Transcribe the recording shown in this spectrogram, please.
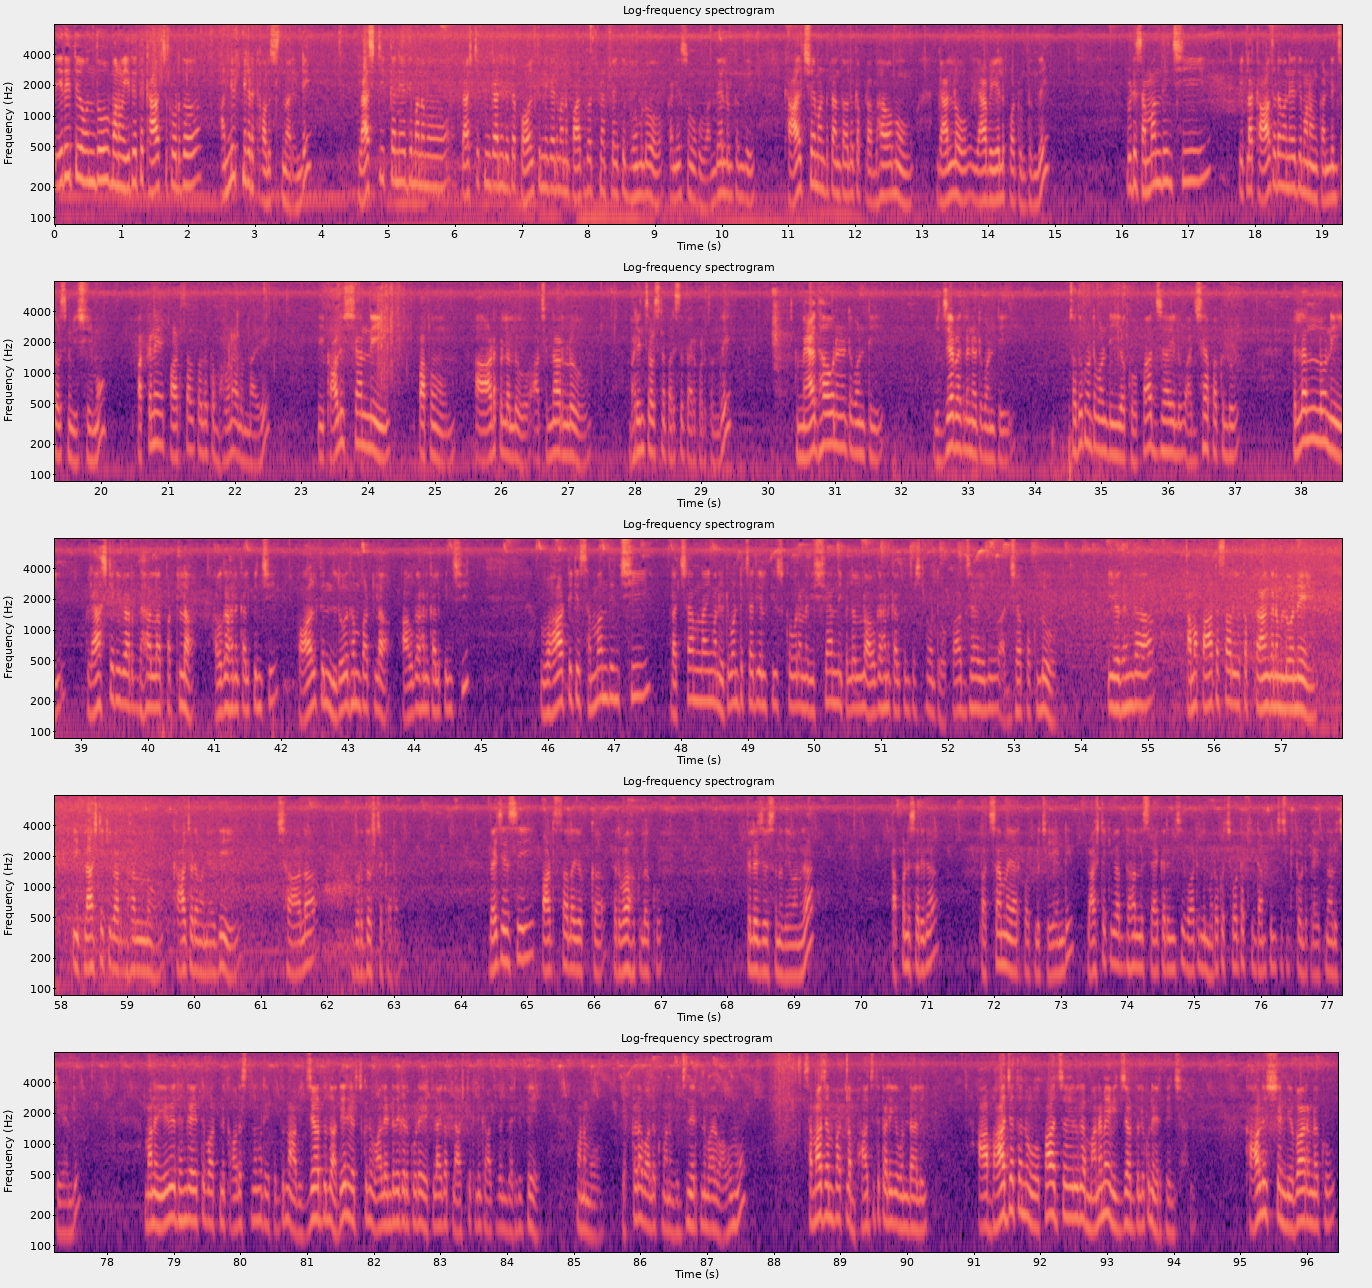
ఏదైతే ఉందో మనం ఏదైతే కాల్చకూడదో అన్నిటిని ఇక్కడ కాలుస్తున్నారండి. ప్లాస్టిక్ అనేది మనము ప్లాస్టిక్ని కానీ లేదా పాలిథిన్ని కానీ మనం పాతిపెట్టినట్లయితే భూమిలో కనీసం ఒక వందేళ్ళు ఉంటుంది. కాల్చేయమంటే దాని తాలూకా ప్రభావము గాల్లో యాభై ఏళ్ళ పాటు ఉంటుంది. వీటికి సంబంధించి ఇట్లా కాల్చడం అనేది మనం ఖండించవలసిన విషయము. పక్కనే పాఠశాల తాలూకా భవనాలు ఉన్నాయి. ఈ కాలుష్యాన్ని పాపం ఆ ఆడపిల్లలు ఆ చిన్నారులు భరించవలసిన పరిస్థితి ఏర్పడుతుంది. మేధావులైనటువంటి విద్యావేత్తలైనటువంటి చదువుకున్నటువంటి ఈ యొక్క ఉపాధ్యాయులు అధ్యాపకులు పిల్లల్లోని ప్లాస్టిక్ వ్యర్థాల పట్ల అవగాహన కల్పించి పాలిథిన్ నిరోధం పట్ల అవగాహన కల్పించి వాటికి సంబంధించి ప్రత్యామ్నాయం మనం ఎటువంటి చర్యలు తీసుకోవాలన్న విషయాన్ని పిల్లల్లో అవగాహన కల్పించినటువంటి ఉపాధ్యాయులు అధ్యాపకులు ఈ విధంగా తమ పాఠశాల యొక్క ప్రాంగణంలోనే ఈ ప్లాస్టిక్ వ్యర్థాలను కాల్చడం అనేది చాలా దురదృష్టకరం. దయచేసి పాఠశాల యొక్క నిర్వాహకులకు తెలియజేస్తున్నది ఏమనగా తప్పనిసరిగా ప్రత్యామ్నాయ ఏర్పాట్లు చేయండి. ప్లాస్టిక్ వ్యర్థాలను సేకరించి వాటిని మరొక చోటకి డంపింగ్ చేసేటటువంటి ప్రయత్నాలు చేయండి. మనం ఏ విధంగా అయితే వాటిని కాలుస్తున్నామో రేపు పొద్దున్న ఆ విద్యార్థులు అదే నేర్చుకుని వాళ్ళ ఇంటి దగ్గర కూడా ఎట్లాగా ప్లాస్టిక్ని కాల్చడం జరిగితే మనము ఎక్కడ వాళ్ళకు మనం విద్య నేర్పిన వారు అవము. సమాజం పట్ల బాధ్యత కలిగి ఉండాలి. ఆ బాధ్యతను ఉపాధ్యాయులుగా మనమే విద్యార్థులకు నేర్పించాలి. కాలుష్య నివారణకు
